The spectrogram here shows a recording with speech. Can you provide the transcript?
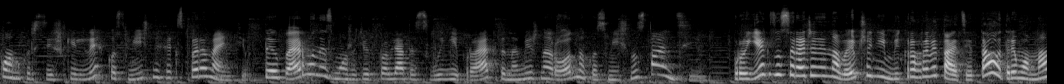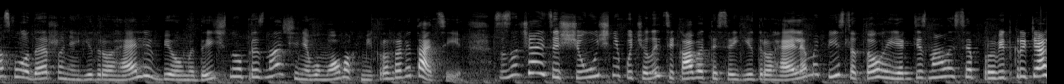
конкурсі шкільних космічних експериментів. Тепер вони зможуть відправляти свої проекти на міжнародну космічну станцію. Проєкт зосереджений на вивченні мікрогравітації та отримав назву одержання гідрогелів біомедичного призначення в умовах мікрогравітації. Зазначається, що учні почали цікавитися гідрогелями після того, як дізналися про відкриття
